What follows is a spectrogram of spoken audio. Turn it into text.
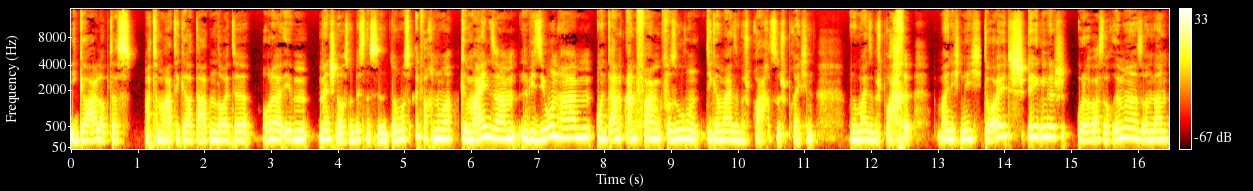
egal ob das Mathematiker, Datenleute oder eben Menschen aus dem Business sind. Man muss einfach nur gemeinsam eine Vision haben und dann anfangen, versuchen, die gemeinsame Sprache zu sprechen. Und gemeinsame Sprache meine ich nicht Deutsch, Englisch oder was auch immer, sondern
